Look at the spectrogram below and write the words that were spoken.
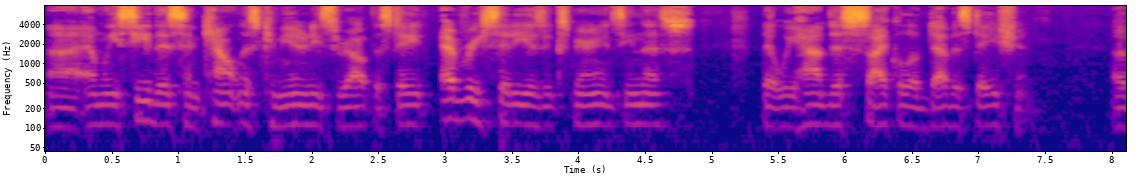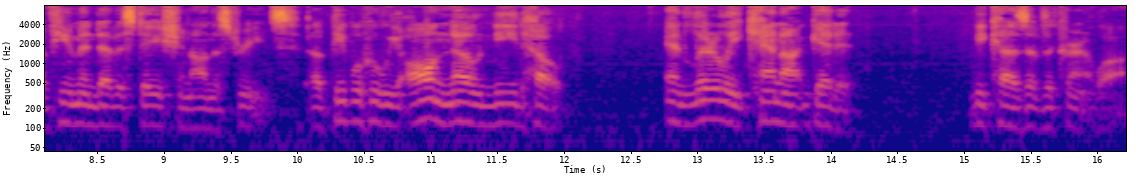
Uh, and we see this in countless communities throughout the state. Every city is experiencing this, that we have this cycle of devastation, of human devastation on the streets, of people who we all know need help and literally cannot get it because of the current law.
